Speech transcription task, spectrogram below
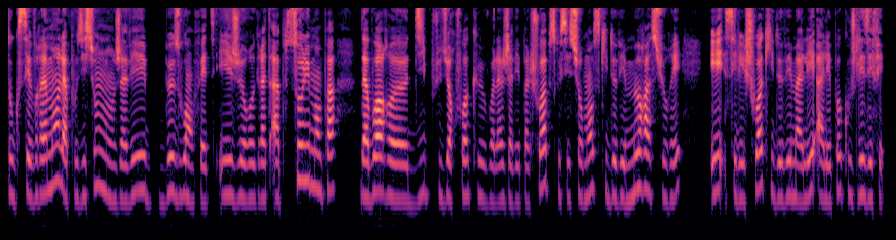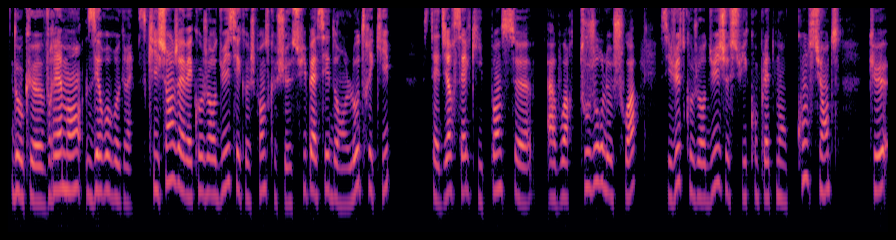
Donc c'est vraiment la position dont j'avais besoin en fait et je regrette absolument pas d'avoir dit plusieurs fois que voilà, j'avais pas le choix parce que c'est sûrement ce qui devait me rassurer et c'est les choix qui devaient m'aller à l'époque où je les ai faits. Donc vraiment zéro regret. Ce qui change avec aujourd'hui, c'est que je pense que je suis passée dans l'autre équipe, c'est-à-dire celle qui pense avoir toujours le choix. C'est juste qu'aujourd'hui, je suis complètement consciente que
